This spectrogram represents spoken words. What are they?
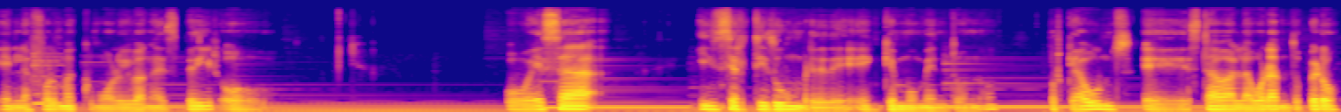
en la forma como lo iban a despedir o, o esa incertidumbre de en qué momento, ¿no? Porque aún eh, estaba laborando, pero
